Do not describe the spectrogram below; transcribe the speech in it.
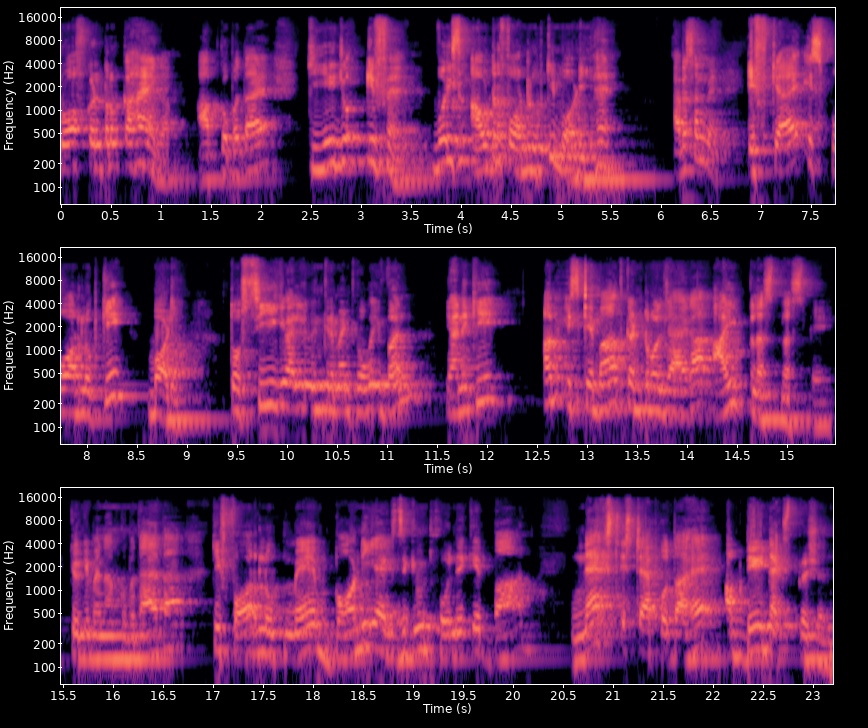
फ्लो ऑफ़ कंट्रोल कहाँ आएगा? आपको पता है कि ये जो इफ़ है, वो इस आउटर फॉर लूप की बॉडी है। अब समझ में। इफ़ क्या है? इस फॉर लूप की बॉडी तो सी की वैल्यू इंक्रीमेंट हो गई वन यानी कि अब इसके बाद कंट्रोल जाएगा आई प्लस प्लस पे। क्योंकि मैंने आपको बताया था कि फॉर लूप में बॉडी एग्जीक्यूट होने के बाद नेक्स्ट स्टेप होता है अपडेट एक्सप्रेशन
